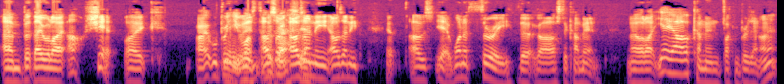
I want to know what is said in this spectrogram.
um, but they were like, "Oh shit! Like, all right, we'll bring yeah, you in." I was, I was yeah. only, I was only, I was yeah, one of three that got asked to come in, and they were like, "Yeah, yeah I'll come in, fucking present on it."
